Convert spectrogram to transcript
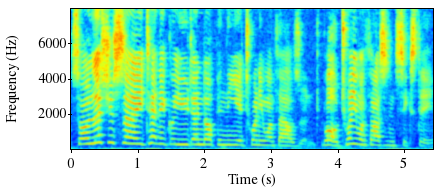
So let's just say technically you'd end up in the year 21,000. Well, 21,016.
